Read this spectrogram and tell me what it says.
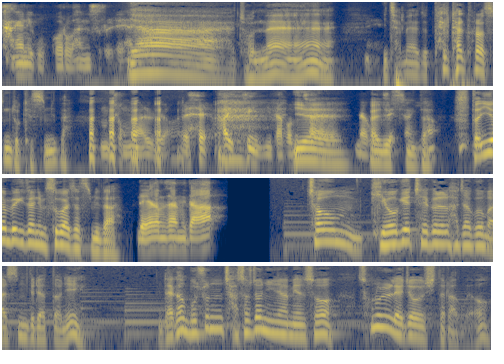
당연히 국고로 환수를 해야죠. 야 좋네. 이참에 아주 탈탈 털었으면 좋겠습니다. 음, 정말로요. 네, 화이팅입니다. 검찰. 예, 알겠습니다. 자, 이현배 기자님 수고하셨습니다. 네, 감사합니다. 처음 기억의 책을 하자고 말씀드렸더니 내가 무슨 자서전이냐면서 손을 내저으시더라고요.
